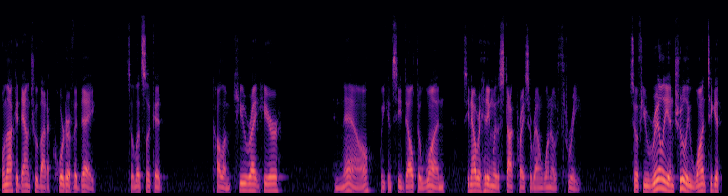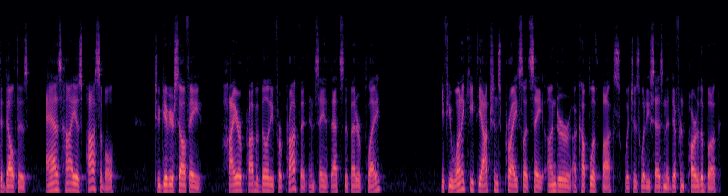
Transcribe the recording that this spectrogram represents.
we'll knock it down to about a quarter of a day. So let's look at column Q right here. And now we can see delta 1. See, now we're hitting with a stock price around 103. So if you really and truly want to get the deltas as high as possible to give yourself a higher probability for profit and say that that's the better play, if you want to keep the options price, let's say under a couple of bucks, which is what he says in a different part of the book,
